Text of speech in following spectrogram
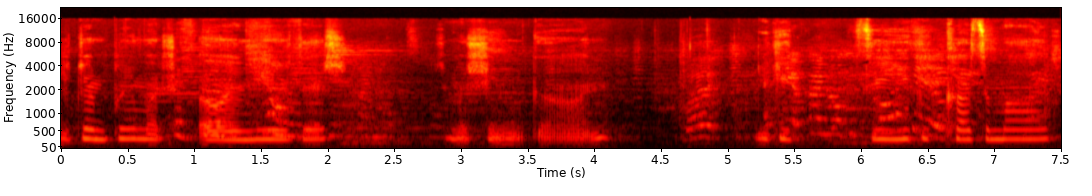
you can pretty much oh and here's this. Machine gun. You can see you can customize.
